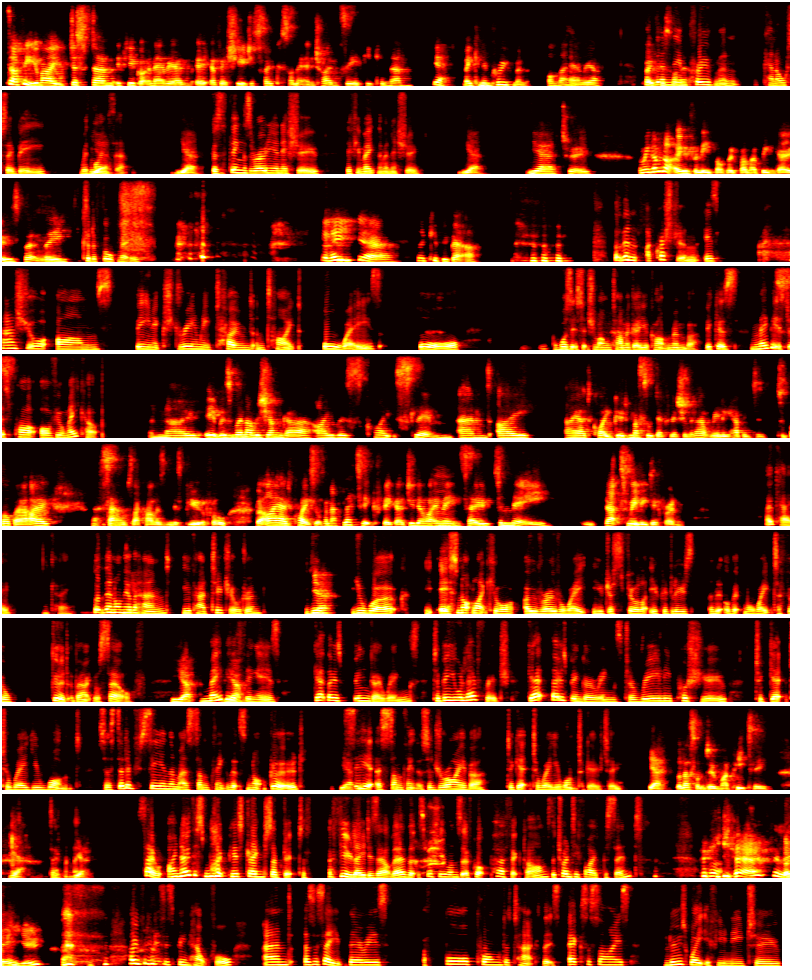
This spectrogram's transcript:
So I think you're right. Just um, if you've got an area of, of issue, just focus on it and try and see if you can, um, yeah, make an improvement on that Mm. area. But then the on it. improvement can also be with Yeah. mindset Yeah, because things are only an issue if you make them an issue. yeah, yeah. True. I mean, I'm not overly bothered by my bingos, but Mm. they, Could have fooled me. but they, yeah, they could be better. But then a question is Has your arms been extremely toned and tight always, or was it such a long time ago you can't remember? Because maybe it's just part of your makeup. No, it was when I was younger. I was quite slim, and I I had quite good muscle definition without really having to, to bother. I that sounds like I was Miss Beautiful, but I had quite sort of an athletic figure. Do you know what I Mm. mean? So to me, that's really different. Okay. Okay. But then on the other hand, you've had two children. You, Yeah, You work. It's not like you're over overweight. You just feel like you could lose a little bit more weight to feel good about yourself. yeah, Maybe Yeah. the thing is, get those bingo wings to be your leverage. Get those bingo wings to really push you to get to where you want. So instead of seeing them as something that's not good, Yeah. see it as something that's a driver to get to where you want to go to. yeah. Well, that's what I'm doing with my PT. Yeah, definitely. Yeah, So I know this might be a strange subject to a few ladies out there, that especially the ones that have got perfect arms, the 25%. Yeah. Hopefully, you. hopefully this has been helpful. And as I say, there is a four pronged attack that's exercise, lose weight if you need to,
